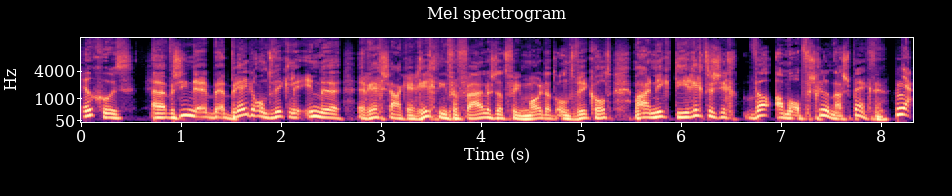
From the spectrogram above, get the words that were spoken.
Heel goed. Uh, we zien uh, brede ontwikkelen in de rechtszaken richting vervuilers. Dat vind ik mooi, dat ontwikkelt. Maar Nick, die richten zich wel allemaal op verschillende aspecten. Ja,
